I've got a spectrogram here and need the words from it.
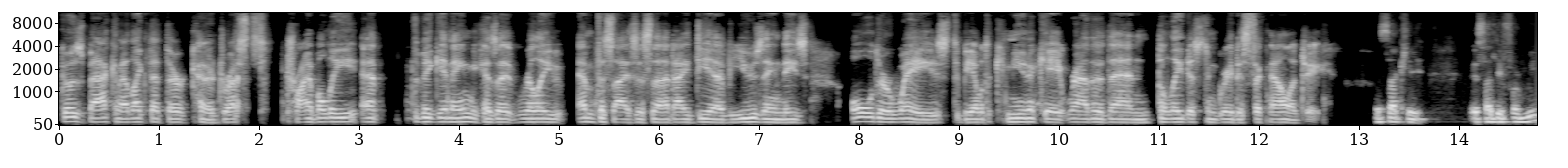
goes back, and I like that they're kind of dressed tribally at the beginning because it really emphasizes that idea of using these older ways to be able to communicate rather than the latest and greatest technology. Exactly exactly for me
